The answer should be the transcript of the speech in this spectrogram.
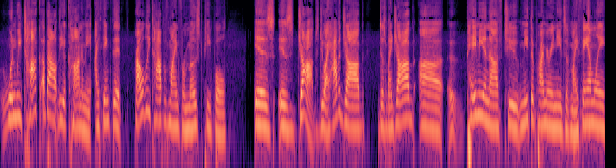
when we talk about the economy, I think that probably top of mind for most people is is jobs. Do I have a job? Does my job uh, pay me enough to meet the primary needs of my family?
